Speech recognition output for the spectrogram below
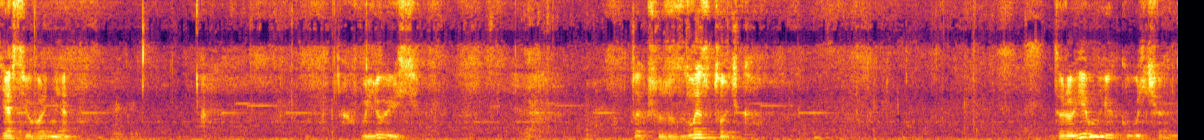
Я сьогодні хвилююсь. Так що з листочка. Дорогі мої ковальчани,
